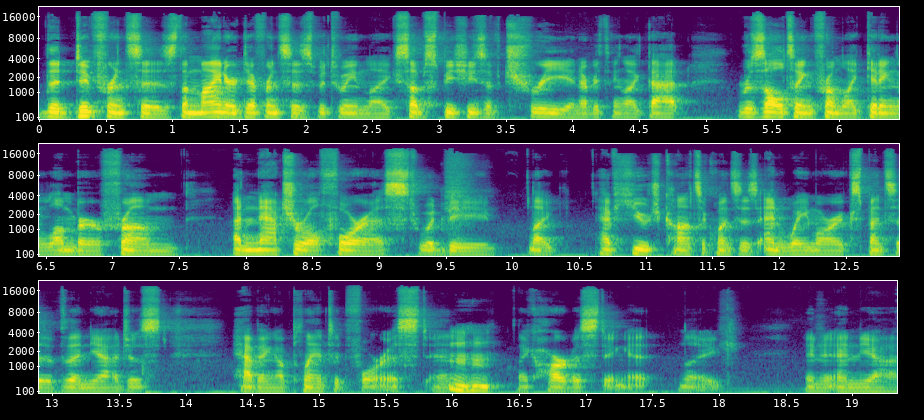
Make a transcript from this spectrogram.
the differences, the minor differences between like subspecies of tree and everything like that, resulting from like getting lumber from a natural forest would be like have huge consequences and way more expensive than yeah just having a planted forest and like harvesting it like and, and yeah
